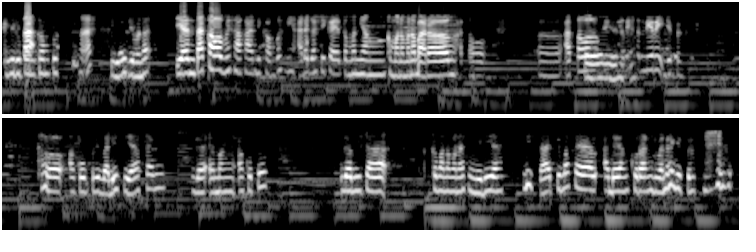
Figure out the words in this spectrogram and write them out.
Kehidupan Tak. kampus. Hah? Iya gimana? ya entah kalau misalkan di kampus nih ada gak sih kayak temen yang ke mana-mana bareng atau eh, atau Oh, iya. sendiri sendiri gitu kalau aku pribadi sih ya kan nggak emang aku tuh nggak bisa ke mana-mana sendiri ya bisa cuma kayak ada yang kurang gimana gitu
